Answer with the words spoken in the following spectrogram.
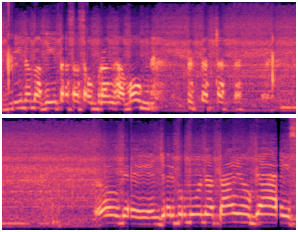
hindi na makita sa sobrang hamog. okay, enjoy po muna tayo, guys.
